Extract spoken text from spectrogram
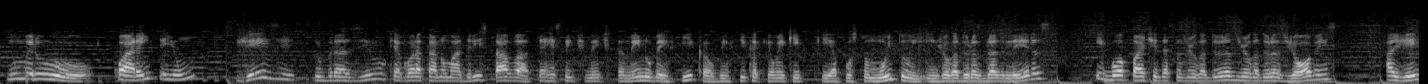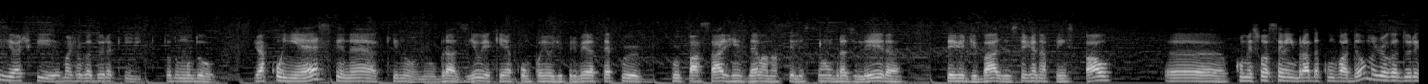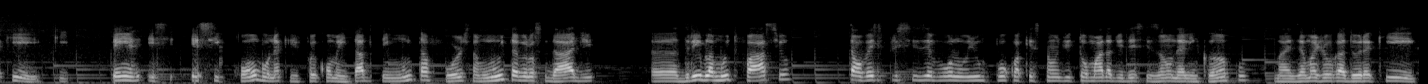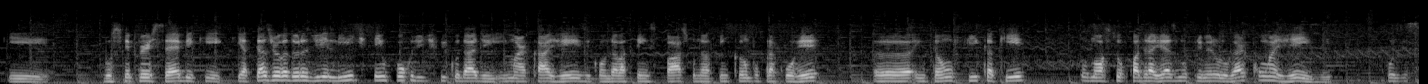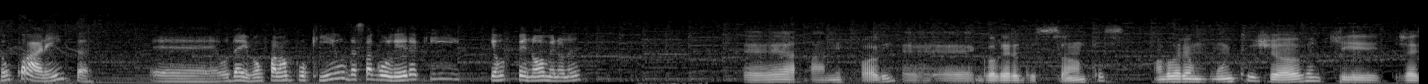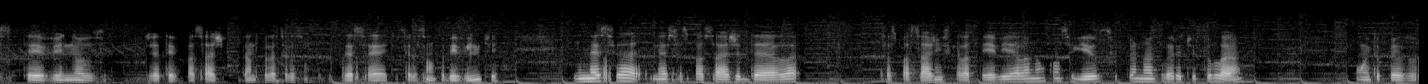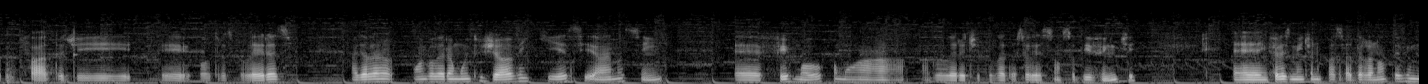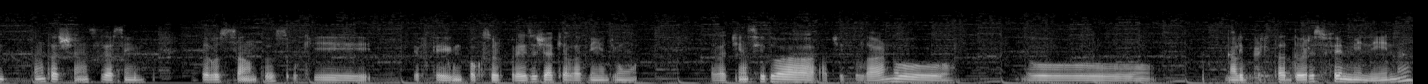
Número 41, Geise do Brasil, que agora está no Madrid, estava até recentemente também no Benfica. O Benfica, que é uma equipe que apostou muito em jogadoras brasileiras, e boa parte dessas jogadoras, jogadoras jovens. A Geise, eu acho que é uma jogadora que, que todo mundo já conhece, né, aqui no, no Brasil e quem acompanhou de primeira, até por, por passagens dela na seleção brasileira, seja de base, seja na principal. Uh, começou a ser lembrada com o Vadão, uma jogadora que, que tem esse, esse combo, né, que foi comentado, tem muita força, muita velocidade, uh, dribla muito fácil. Talvez precise evoluir um pouco a questão de tomada de decisão dela em campo, mas é uma jogadora que, que você percebe que, que até as jogadoras de elite têm um pouco de dificuldade em marcar a Geise quando ela tem espaço, quando ela tem campo para correr. Uh, então fica aqui o nosso 41 lugar com a Geise. Posição 40. É... O daí, vamos falar um pouquinho dessa goleira que, que é um fenômeno, né? É a Nicole, é goleira do Santos. Uma goleira muito jovem que já esteve nos já teve passagem tanto pela seleção sub-17, seleção sub-20. E nessa, nessas passagens dela, essas passagens que ela teve, ela não conseguiu se tornar goleira titular. Muito pelo fato de ter outras goleiras. Mas ela é uma goleira muito jovem que esse ano sim é, firmou como a, a goleira titular da seleção sub-20. É, infelizmente ano passado ela não teve tantas chances assim pelo Santos, o que eu fiquei um pouco surpreso, já que ela vinha de um. Ela tinha sido a, a titular no, no. na Libertadores Feminina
